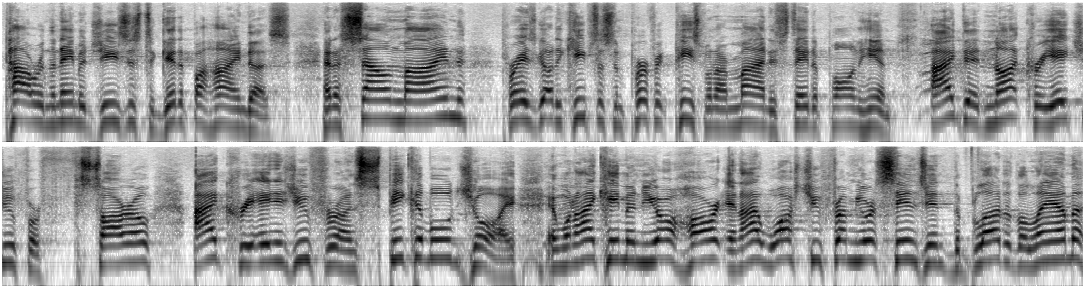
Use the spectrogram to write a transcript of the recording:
Power in the name of Jesus to get it behind us. And a sound mind, praise God, He keeps us in perfect peace when our mind is stayed upon Him. I did not create you for f- sorrow, I created you for unspeakable joy. And when I came into your heart and I washed you from your sins in the blood of the Lamb,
